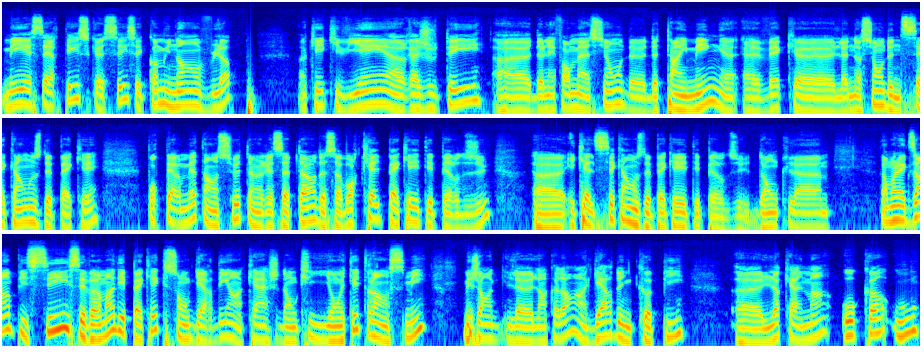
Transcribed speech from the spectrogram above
mais SRT, ce que c'est, c'est comme une enveloppe qui vient euh, rajouter euh, de l'information de, timing euh, avec la notion d'une séquence de paquets pour permettre ensuite à un récepteur de savoir quel paquet a été perdu et quelle séquence de paquets a été perdu. Donc, dans mon exemple ici, c'est vraiment des paquets qui sont gardés en cache. Donc, ils ont été transmis, mais l'encodeur en garde une copie localement au cas où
